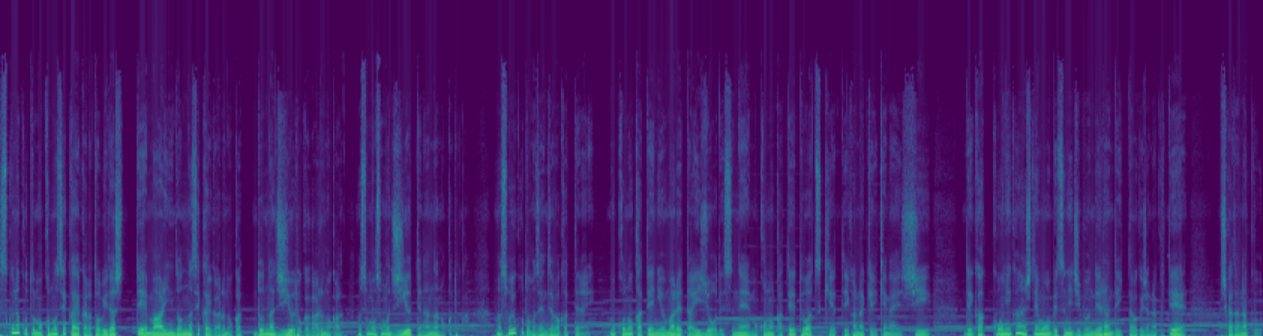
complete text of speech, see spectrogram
少なくともこの世界から飛び出して、周りにどんな世界があるのか、どんな自由とかがあるのか、そもそも自由って何なのかとか、まあそういうことも全然分かってない。もうこの家庭に生まれた以上ですね、もうこの家庭とは付き合っていかなきゃいけないし、で、学校に関しても別に自分で選んでいったわけじゃなくて、仕方なく行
